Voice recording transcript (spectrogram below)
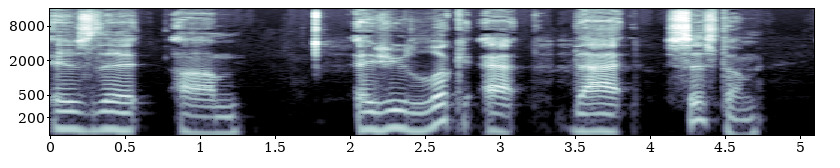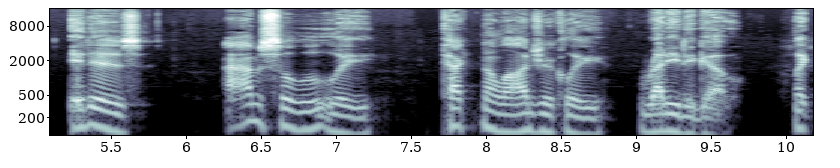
Is that um, as you look at that system, it is absolutely technologically ready to go. Like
